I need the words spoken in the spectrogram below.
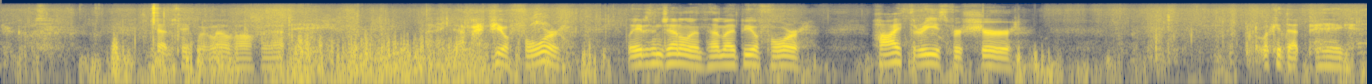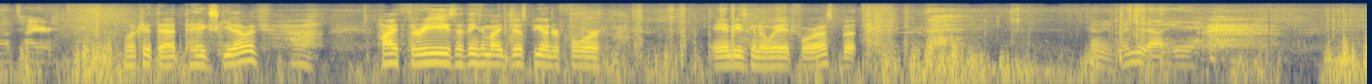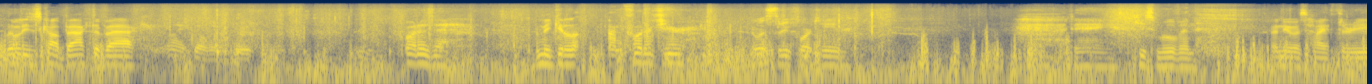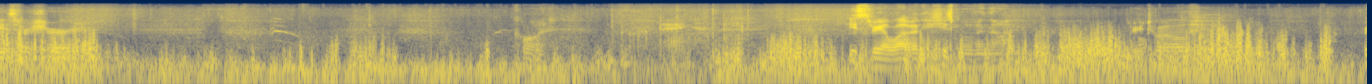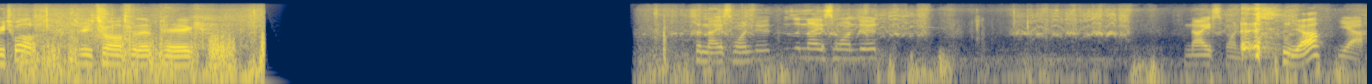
There it goes. Had to take my glove off for that pig. I think that might be a four. Ladies and gentlemen, that might be a four. High threes for sure. Look at that pig. Look at that pig ski. That might be, ah, high threes. I think it might just be under four. Andy's gonna weigh it for us, but Got me winded out here. literally just caught back to back. I feel like fruit. What is it? Let me get on footage here. It was 314. Dang, keeps moving. I knew it was high threes for sure. Come on. Dang. He's 311. He's moving though. 312. 312. 312 for that pig. It's a nice one, dude. It's a nice one, dude. Nice one, dude. Yeah? yeah.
